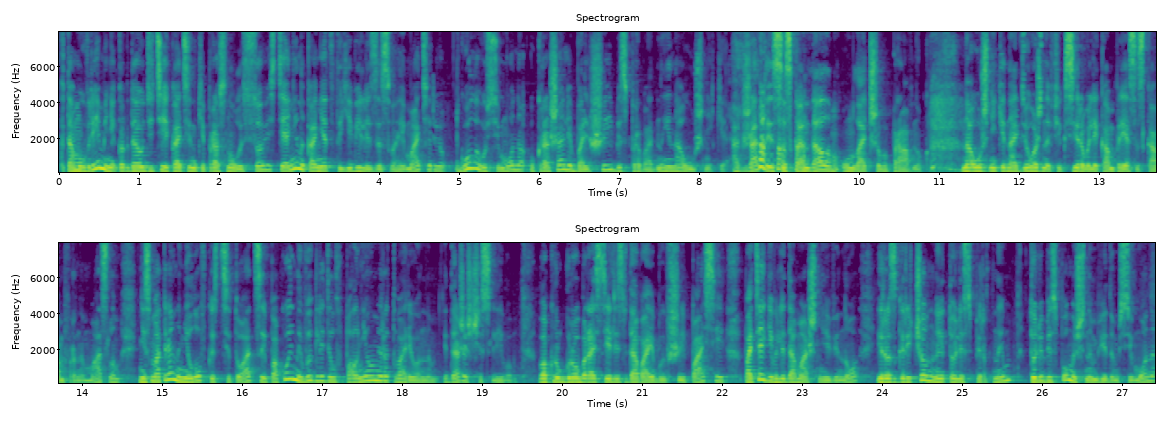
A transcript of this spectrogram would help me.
К тому времени, когда у детей Катинки проснулась совесть, и они наконец-то явились за своей матерью, голову Симона украшали большие беспроводные наушники, отжатые со скандалом у младшего правнука. Наушники надежно фиксировали компрессы с камфорным маслом. Несмотря на неловкость ситуации, покойный выглядел вполне умиротворенным и даже счастливым. Вокруг гроба расселись вдова и бывшие пассии, потягивали домашнее вино и, разгоряченные то ли спиртным, то ли беспомощным видом Симона,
